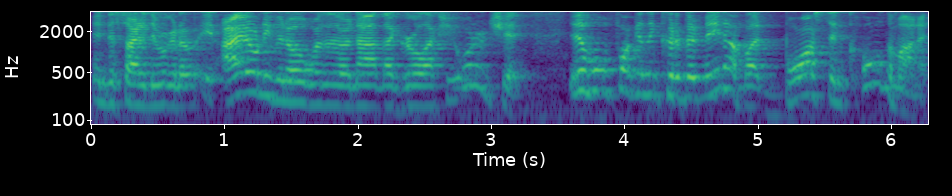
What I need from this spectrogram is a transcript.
and decided they were gonna. I don't even know whether or not that girl actually ordered shit. The whole fucking thing could have been made up, but Boston called them on it.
